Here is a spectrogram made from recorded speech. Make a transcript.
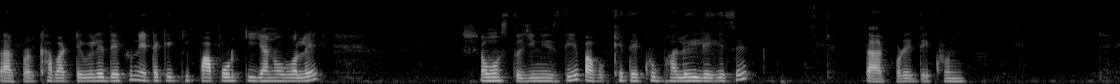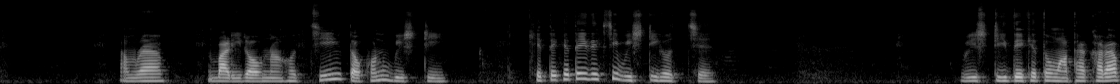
তারপর খাবার টেবিলে দেখুন, এটাকে কি পাপড় কি যেন বলে। সমস্ত জিনিস দিয়ে পাপড় খেতে খুব ভালোই লেগেছে। তারপরে দেখুন, আমরা বাড়ি রওনা হচ্ছি, তখন বৃষ্টি। খেতে খেতেই দেখছি বৃষ্টি হচ্ছে। বৃষ্টি দেখে তো মাথা খারাপ,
